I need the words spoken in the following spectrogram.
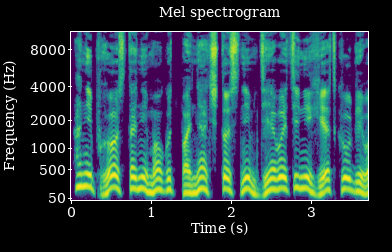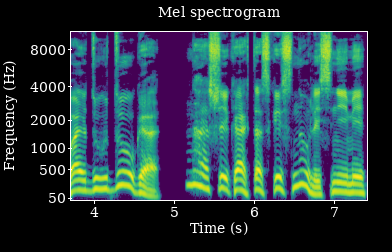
они просто не могут понять, что с ним делать, и нередко убивают друг друга. Наши как-то скиснулись с ними.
